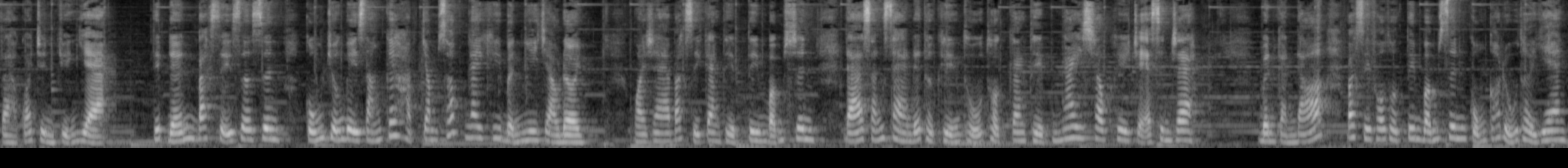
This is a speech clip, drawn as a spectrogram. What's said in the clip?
và quá trình chuyển dạ. Tiếp đến, bác sĩ sơ sinh cũng chuẩn bị sẵn kế hoạch chăm sóc ngay khi bệnh nhi chào đời. Ngoài ra, bác sĩ can thiệp tim bẩm sinh đã sẵn sàng để thực hiện thủ thuật can thiệp ngay sau khi trẻ sinh ra. Bên cạnh đó, bác sĩ phẫu thuật tim bẩm sinh cũng có đủ thời gian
